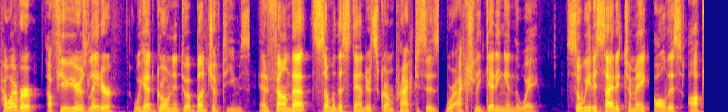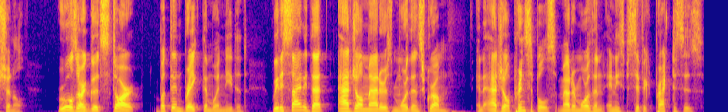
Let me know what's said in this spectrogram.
However, a few years later, we had grown into a bunch of teams and found that some of the standard Scrum practices were actually getting in the way. So we decided to make all this optional. Rules are a good start, but then break them when needed. We decided that Agile matters more than Scrum, and Agile principles matter more than any specific practices.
